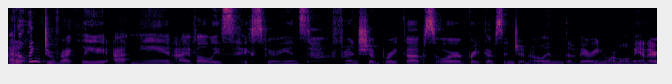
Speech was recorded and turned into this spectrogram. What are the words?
I don't think directly at me. I've always experienced friendship breakups or breakups in general in the very normal manner.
